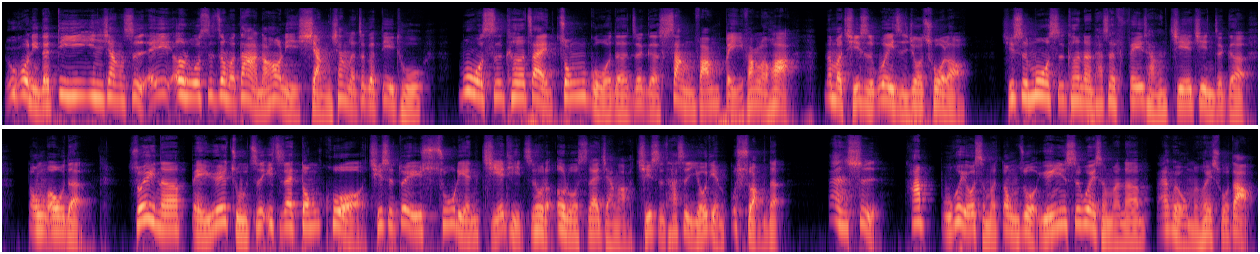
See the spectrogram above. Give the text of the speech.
如果你的第一印象是，诶，俄罗斯这么大，然后你想象的这个地图，莫斯科在中国的这个上方北方的话，那么其实位置就错了哦。其实莫斯科呢，它是非常接近这个东欧的。所以呢，北约组织一直在东扩，其实对于苏联解体之后的俄罗斯来讲啊，其实它是有点不爽的，但是它不会有什么动作，原因是为什么呢？待会我们会说到，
